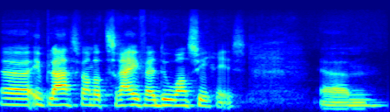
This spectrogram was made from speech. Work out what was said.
Uh, in plaats van dat schrijven het doel aan zich is. Um,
